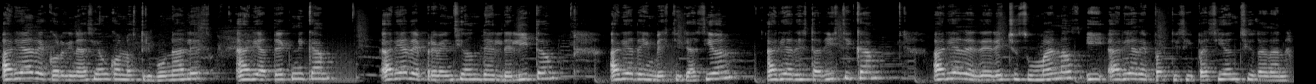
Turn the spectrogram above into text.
área de coordinación con los tribunales, área técnica, área de prevención del delito, área de investigación, área de estadística, área de derechos humanos y área de participación ciudadana.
